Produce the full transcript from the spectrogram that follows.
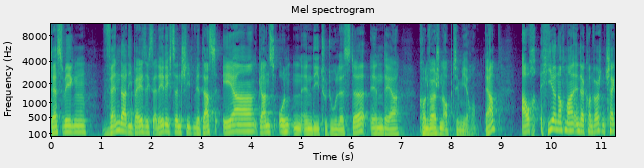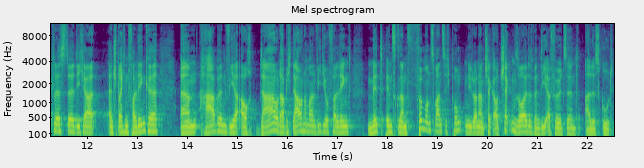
Deswegen, wenn da die Basics erledigt sind, schieben wir das eher ganz unten in die To-Do-Liste in der Conversion-Optimierung. Ja? Auch hier nochmal in der Conversion-Checkliste, die ich ja entsprechend verlinke, ähm, haben wir auch da oder habe ich da auch nochmal ein Video verlinkt mit insgesamt 25 Punkten, die du an einem Checkout checken solltest. Wenn die erfüllt sind, alles gut.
